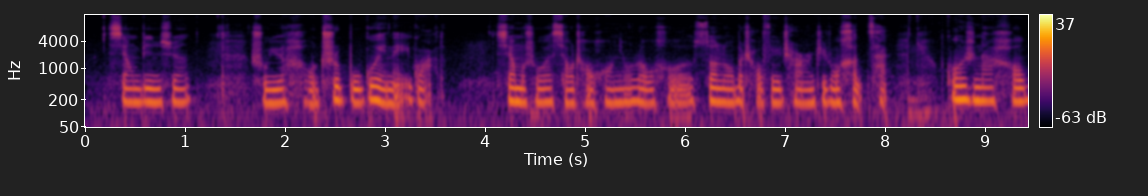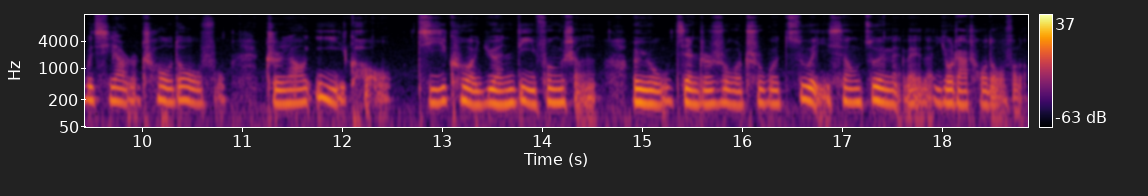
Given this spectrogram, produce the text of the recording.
——香槟轩，属于好吃不贵那一挂的。先不说小炒黄牛肉和酸萝卜炒肥肠这种狠菜，光是那毫不起眼的臭豆腐，只要一口即刻原地封神。哎呦，简直是我吃过最香、最美味的油炸臭豆腐了。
